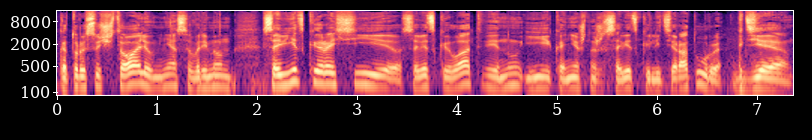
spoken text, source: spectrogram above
которые существовали у меня со времен советской России, советской Латвии, ну и, конечно же, советской литературы, где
